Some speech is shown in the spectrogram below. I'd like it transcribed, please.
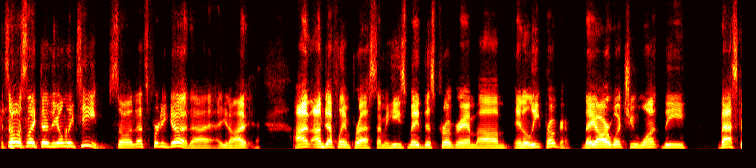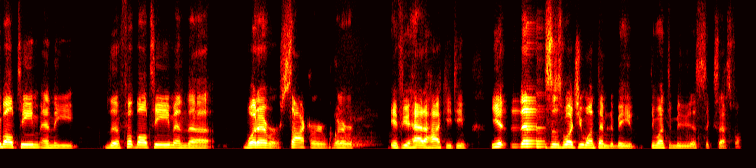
It's almost like they're the only team. So that's pretty good. Uh, you know, I, I'm, I'm definitely impressed. I mean, he's made this program um, an elite program. They are what you want the basketball team and the the football team and the whatever soccer whatever. If you had a hockey team, you, this is what you want them to be. You want them to be this successful.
